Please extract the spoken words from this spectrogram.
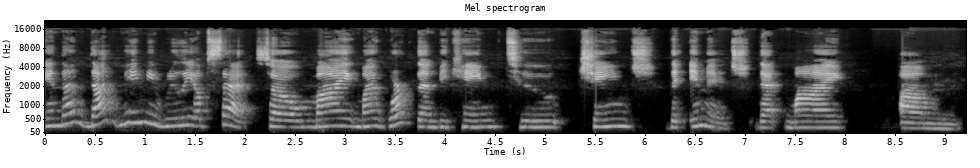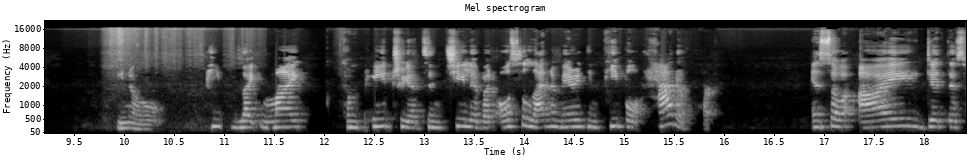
and then that made me really upset. So my my work then became to change the image that my um, you know, people like my compatriots in Chile, but also Latin American people had of her. And so I did this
